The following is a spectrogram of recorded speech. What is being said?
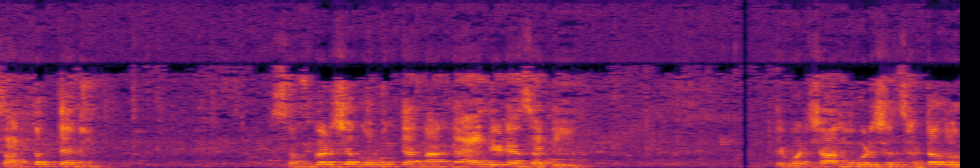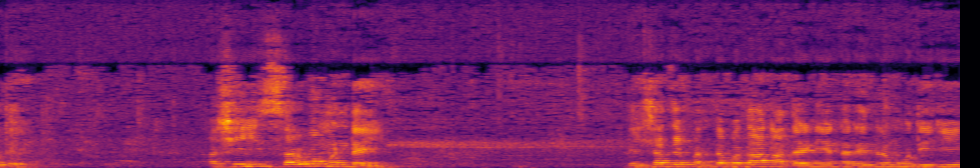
सातत्याने संघर्ष करून त्यांना न्याय देण्यासाठी ते वर्षानुवर्ष झटत होते. अशी ही सर्व मंडळी देशाचे पंतप्रधान आदरणीय नरेंद्र मोदीजी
